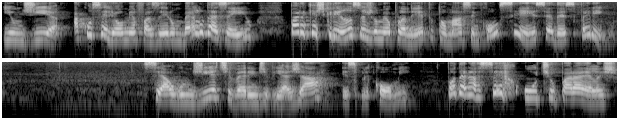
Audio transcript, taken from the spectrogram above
e um dia aconselhou-me a fazer um belo desenho para que as crianças do meu planeta tomassem consciência desse perigo. Se algum dia tiverem de viajar, explicou-me, poderá ser útil para elas.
